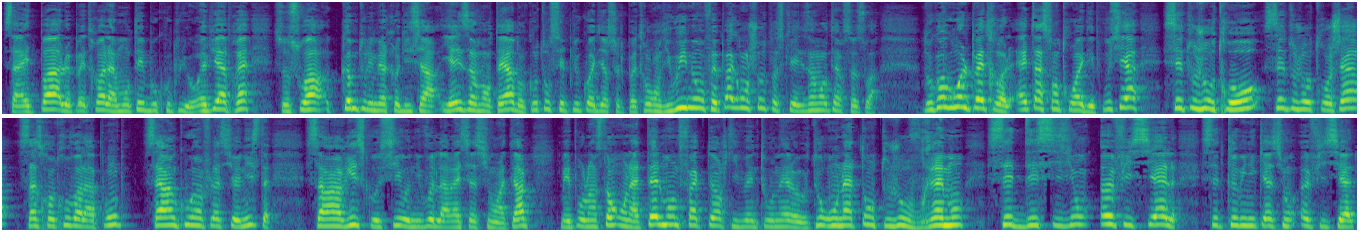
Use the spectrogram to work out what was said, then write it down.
ça aide pas le pétrole à monter beaucoup plus haut. Et puis après, ce soir, comme tous les mercredis soirs, il y a les inventaires. Donc quand on sait plus quoi dire sur le pétrole, on dit oui, mais on fait pas grand-chose parce qu'il y a les inventaires ce soir. Donc en gros, le pétrole est à 103 et des poussières, c'est toujours trop haut, c'est toujours trop cher, ça se retrouve à la pompe, ça a un coût inflationniste, ça a un risque aussi au niveau de la récession interne, mais pour l'instant, on a tellement de facteurs qui viennent tourner là autour, on attend toujours vraiment cette décision officielle, cette communication officielle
